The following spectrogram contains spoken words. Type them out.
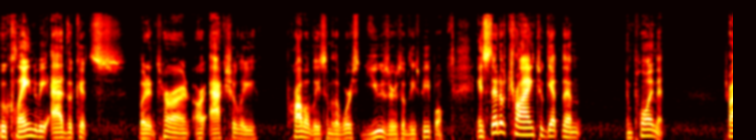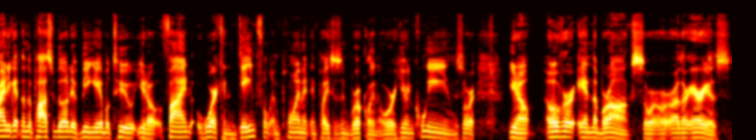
who claim to be advocates, but in turn are actually probably some of the worst users of these people. Instead of trying to get them employment, trying to get them the possibility of being able to, you know, find work and gainful employment in places in Brooklyn or here in Queens or, you know, over in the Bronx or, or other areas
